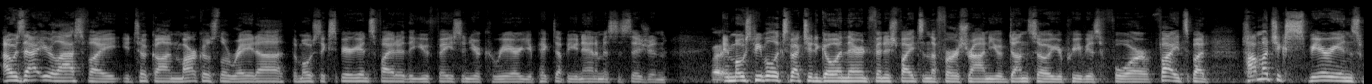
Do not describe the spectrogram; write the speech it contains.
I was at your last fight. You took on Marcos Lloreda, the most experienced fighter that you faced in your career. You picked up a unanimous decision. Right. And most people expect you to go in there and finish fights in the first round. You have done so your previous four fights, but how much experience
